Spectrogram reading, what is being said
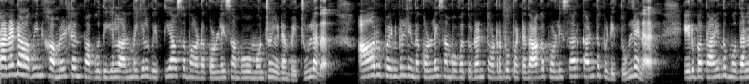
கனடாவின் ஹமில்டன் பகுதியில் அண்மையில் வித்தியாசமான கொள்ளை சம்பவம் ஒன்று இடம்பெற்றுள்ளது. ஆறு பெண்கள் இந்த கொள்ளை சம்பவத்துடன் தொடர்பு பட்டதாக போலீசார் கண்டுபிடித்துள்ளனர். இருபத்தைந்து முதல்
